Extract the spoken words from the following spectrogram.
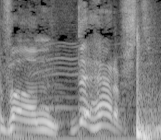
van de herfst.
